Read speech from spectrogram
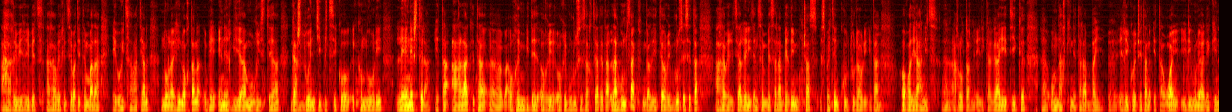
agarberritze bat iten bada egoitza batean, nola egin hortan, be, energia murriztea, gastuen jipitzeko ekondu hori, lehen estera, eta ahalak eta horren bide horri buruz ezartzeat, eta laguntzak galdite horri buruz, ez eta agarberritzea lehen iten zen bezala, berdin bortxaz, ez kultura hori, eta mm. Hor, badira, anitz, eh, arlotan, elika gaietik, eh, ondarkinetara, bai, eh, erriko etxetan eta guai irigunearekin,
